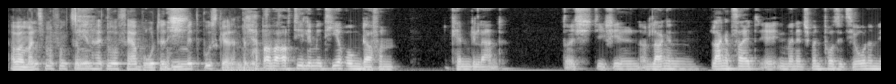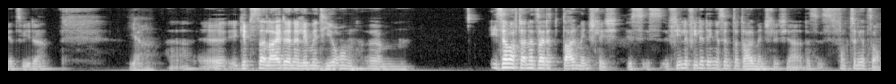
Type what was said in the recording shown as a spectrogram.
Aber manchmal funktionieren halt nur Verbote, die Ich- mit Bußgeldern Ich belegt habe aber auch die Limitierung davon kennengelernt. Durch die vielen und langen, lange Zeit in Managementpositionen jetzt wieder. Ja. Äh, Gibt es da leider eine Limitierung? Ähm, ist aber auf der anderen Seite total menschlich. Ist, ist, viele, viele Dinge sind total menschlich, ja. Das ist, funktioniert so.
